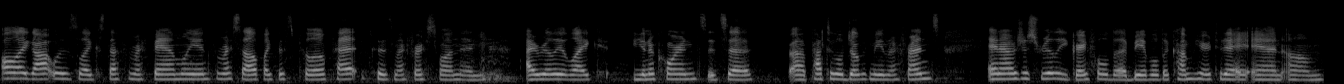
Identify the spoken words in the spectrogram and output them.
all I got was like stuff for my family and for myself, like this pillow pet because it's my first one, and I really like unicorns. It's a, a practical joke with me and my friends, and I was just really grateful to be able to come here today and um,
